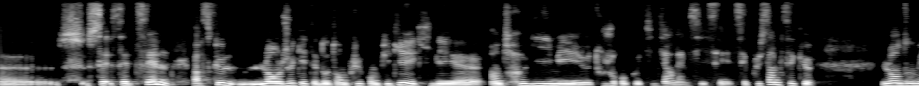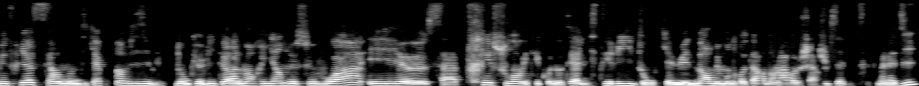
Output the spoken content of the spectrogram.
euh, cette scène parce que l'enjeu qui était d'autant plus compliqué et qu'il est, entre guillemets, toujours au quotidien, même si c'est plus simple, c'est que L'endométriose, c'est un handicap invisible. Donc, euh, littéralement, rien ne se voit et euh, ça a très souvent été connoté à l'hystérie. Donc, il y a eu énormément de retard dans la recherche vis-à-vis de cette maladie.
